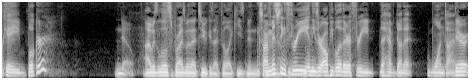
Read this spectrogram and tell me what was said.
Okay, Booker. no. I was a little surprised by that too because I feel like he's been So he's I'm missing three, and these are all people that are three that have done it one time. There,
